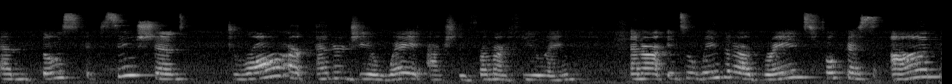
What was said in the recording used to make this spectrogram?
And those fixations draw our energy away actually from our healing. And our, it's a way that our brains focus on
